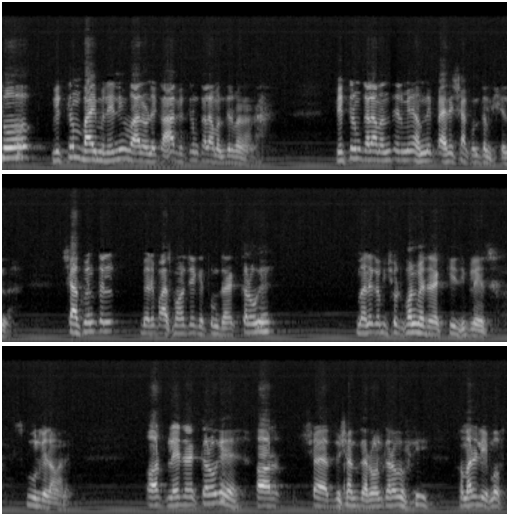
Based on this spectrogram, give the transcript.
तो विक्रम भाई मिलेनियम वालों ने कहा, विक्रम कला मंदिर बनाना। विक्रम कला मंदिर में हमने पहले शाकुंतल खेलना शाकुंतल मेरे पास पहुँचे कि तुम डायरेक्ट करोगे? मैंने कभी छुटपन में डायरेक्ट की थी प्लेस स्कूल के जमाने। और प्ले डायरेक्ट करोगे और शायद दुष्यंत का रोल करोगे फ्री हमारे लिए मुफ़्त।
